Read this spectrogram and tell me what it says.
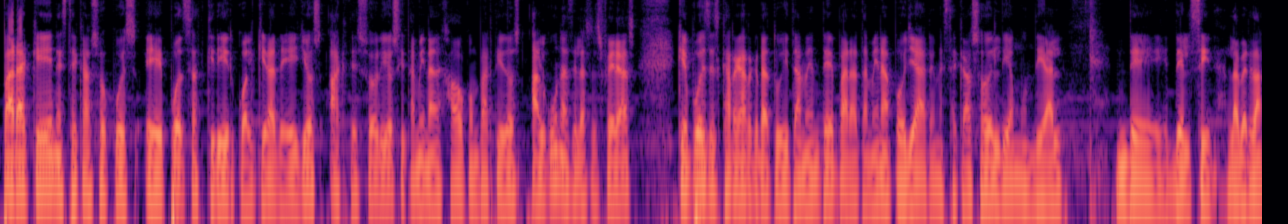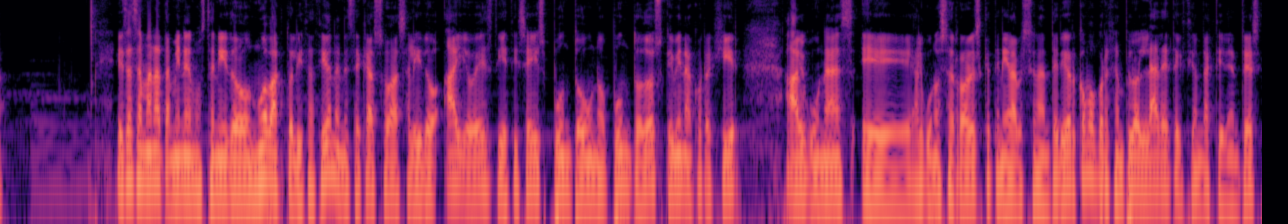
para que en este caso pues eh, puedas adquirir cualquiera de ellos, accesorios y también ha dejado compartidos algunas de las esferas que puedes descargar gratuitamente para también apoyar, en este caso, el Día Mundial del SIDA, la verdad. Esta semana también hemos tenido nueva actualización, en este caso ha salido iOS 16.1.2 que viene a corregir algunas, eh, algunos errores que tenía la versión anterior, como por ejemplo la detección de accidentes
